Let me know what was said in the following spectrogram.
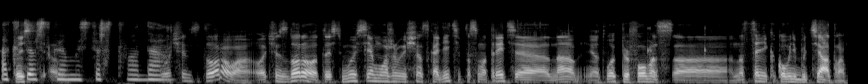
актерское есть, мастерство, да. Очень здорово, очень здорово. То есть мы все можем еще сходить и посмотреть э, на э, твой перформанс на сцене какого-нибудь театра.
